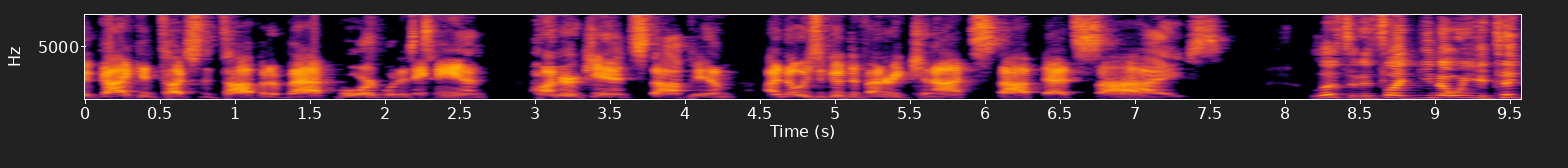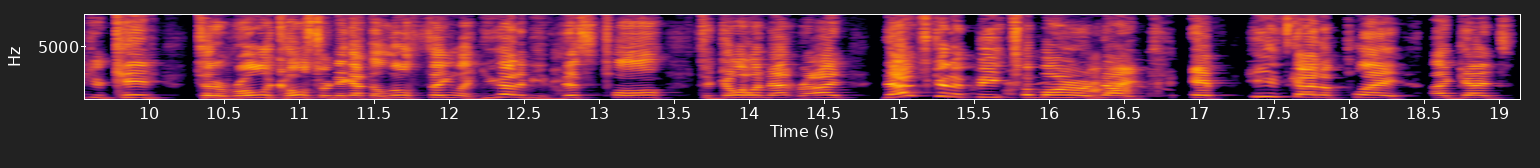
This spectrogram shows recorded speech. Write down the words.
The guy can touch the top of the backboard with his hand. Hunter can't stop him. I know he's a good defender. He cannot stop that size. Listen, it's like, you know, when you take your kid to the roller coaster and they got the little thing, like you got to be this tall to go on that ride. That's going to be tomorrow night if he's got to play against,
